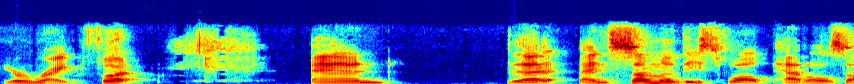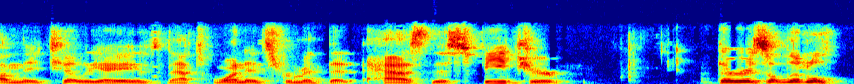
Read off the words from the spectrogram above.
your right foot, and that and some of these swell pedals on the Atelier, is that's one instrument that has this feature. There is a little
